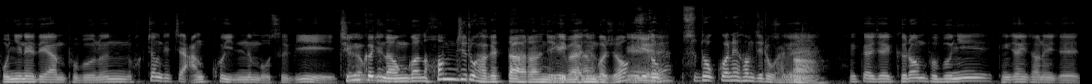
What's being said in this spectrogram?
본인에 대한 부분은 확정짓지 않고 있는 모습이 지금까지 나온 건 험지로 가겠다라는 얘기만 한 거죠. 예. 수도, 수도권의 험지로 가겠다. 예. 그러니까 이제 그런 부분이 굉장히 저는 이제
